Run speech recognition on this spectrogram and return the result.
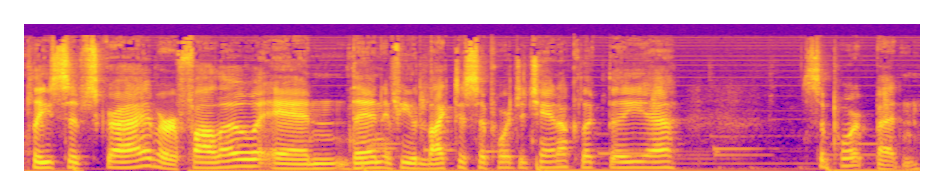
please subscribe or follow. And then, if you'd like to support the channel, click the uh, support button.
